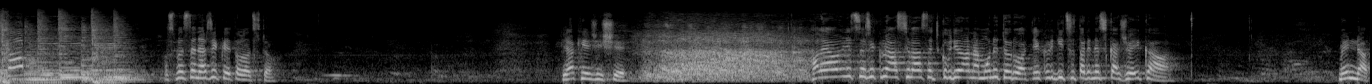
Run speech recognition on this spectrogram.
Stop! To jsme se neřekli tohleto. Jak Ježíši? Ale já vám něco řeknu, já si vás teďko viděla na monitoru a těch lidí, co tady dneska žvejká. Mindat.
